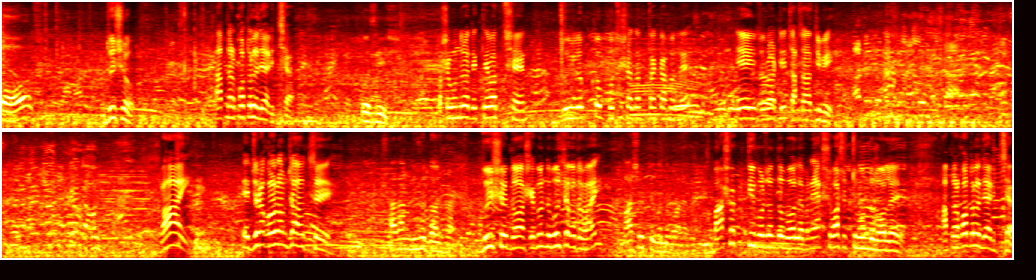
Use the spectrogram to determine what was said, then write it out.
দশ। দুইশো। আপনার কত লে দেওয়ার ইচ্ছা? পঁচিশ। দর্শক বন্ধুরা দেখতে পাচ্ছেন দুই লক্ষ পঁচিশ হাজার টাকা হলে এই জোড়াটি চাচা দিবে। ভাই এই জোড়া কত দাম চা হচ্ছে? সাধারণ দুশো দশ বার দুইশো দশ এ পর্যন্ত বলছে কত ভাই? বাষট্টি বন্ধু বলা। বাষট্টি পর্যন্ত বলে মানে একশো বাষট্টি পর্যন্ত বলে। আপনার কত দেওয়ার ইচ্ছা?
